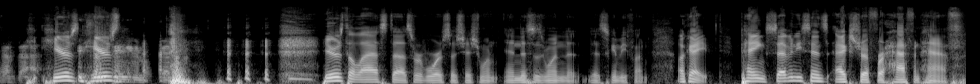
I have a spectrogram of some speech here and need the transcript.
Have here's here's thinking about that. here's the last uh, sort of word association one, and this is one that, that's gonna be fun. Okay, paying seventy cents extra for half and half.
